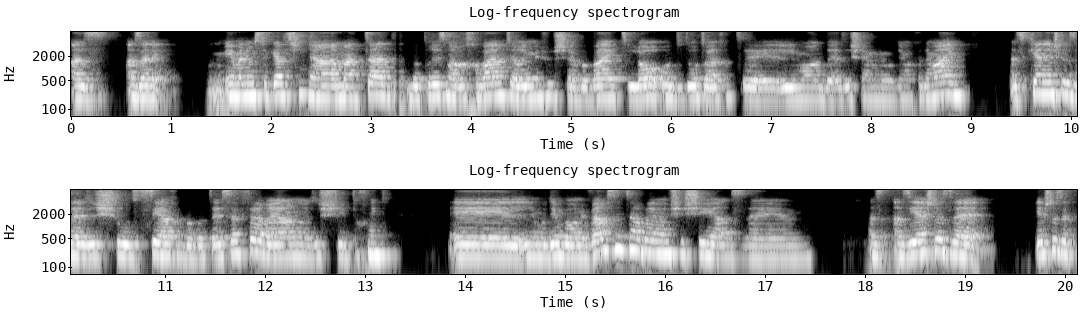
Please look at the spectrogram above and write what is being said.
אז, אז אני, אם אני מסתכלת שנייה מהצד, בפריזמה הרחבה יותר, עם מישהו שבבית לא עודדו אותו ללכת אה, ללמוד איזה שהם לימודים אקדמיים, אז כן יש לזה איזשהו שיח בבתי ספר, היה לנו איזושהי תוכנית אה, לימודים באוניברסיטה ביום שישי, אז, אה, אז, אז יש לזה, יש לזה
